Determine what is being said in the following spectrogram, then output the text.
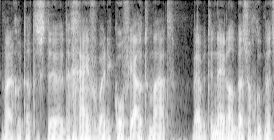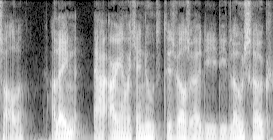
Maar goed, dat is de, de gein voor bij de koffieautomaat. We hebben het in Nederland best wel goed met z'n allen. Alleen, ja, Arjan, wat jij noemt, het is wel zo, hè? Die, die loonstrook.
